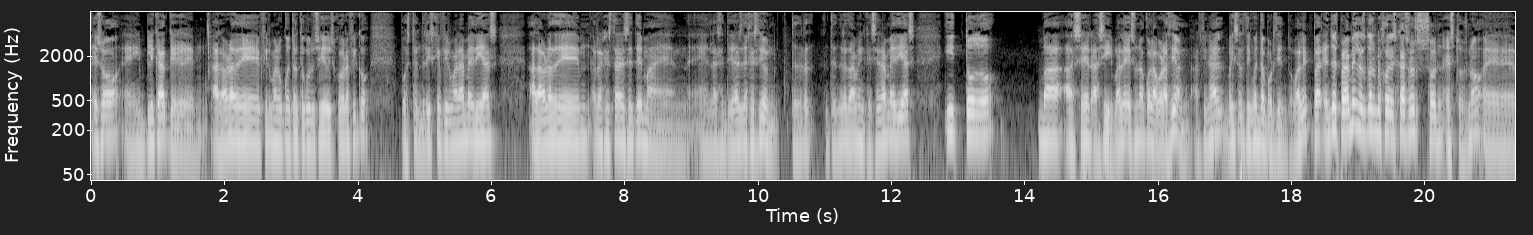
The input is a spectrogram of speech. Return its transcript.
eso eh, implica que a la hora de firmar un contrato con un sello discográfico, pues tendréis que firmar a medias. A la hora de registrar ese tema en, en las entidades de gestión, tendrá, tendrá también que ser a medias y todo va a ser así, ¿vale? Es una colaboración. Al final vais al 50%, ¿vale? Entonces, para mí los dos mejores casos son estos, ¿no? Eh,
